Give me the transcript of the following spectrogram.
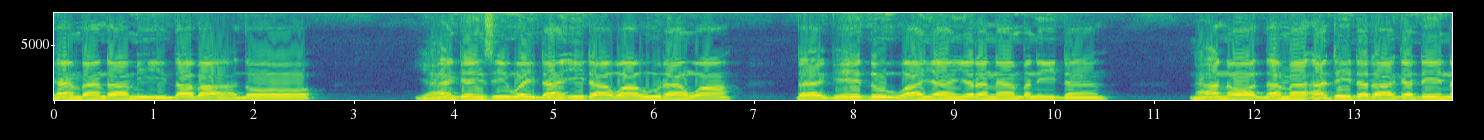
ခံဗန္တာမိတပ္ပသောယံကိဉ္စီဝိဒံဣဒဝါဟုရံဝါတကေတုဝါယံယရဏံပဏိတံနာနောသမ္မအဋ္ဌိတရာဂတိန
